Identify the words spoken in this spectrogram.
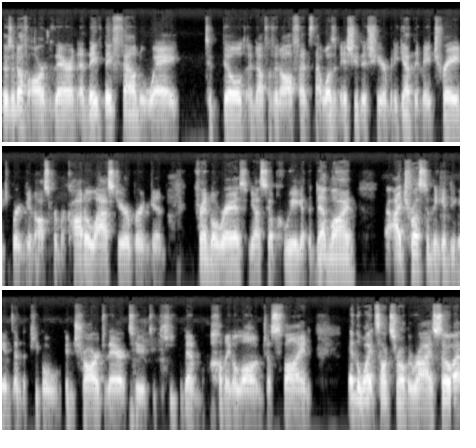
There's enough arms there, and, and they've they've found a way to build enough of an offense that was an issue this year. But again, they made trades, bringing in Oscar Mercado last year, bringing in Franmil Reyes and Yasiel Puig at the deadline. I trust in the Indians and the people in charge there to to keep them humming along just fine. And the White Sox are on the rise, so I,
